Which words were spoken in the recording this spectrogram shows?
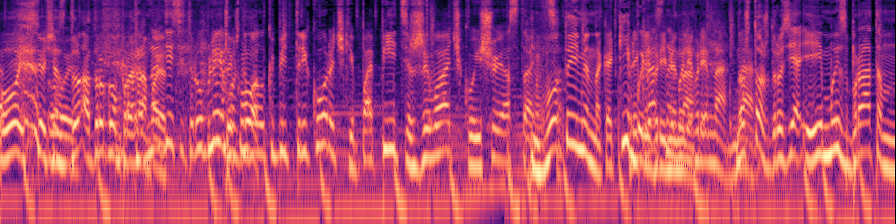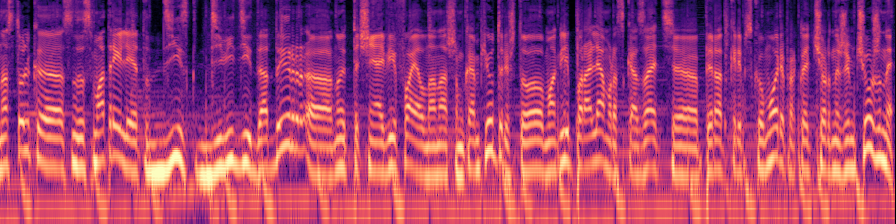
Ой, все, сейчас о другом Там программа. на 10 рублей можно было купить три корочки, попить жвачку, еще и останется. Вот именно, какие были времена. Ну что ж, друзья, и мы с братом настолько досмотрели этот диск DVD до дыр, э, ну, точнее, AV-файл на нашем компьютере, что могли по ролям рассказать э, «Пират Карибского моря», проклятие черной жемчужины.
